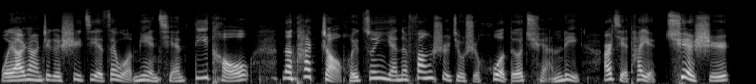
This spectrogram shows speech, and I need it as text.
我要让这个世界在我面前低头。”那他找回尊严的方式就是获得权力，而且他也确实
